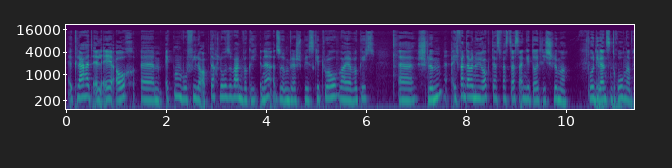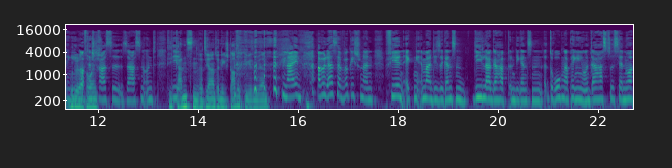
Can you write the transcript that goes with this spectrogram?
Äh, klar hat LA auch ähm, Ecken, wo viele Obdachlose waren, wirklich. Ne? Also zum Beispiel Skid Row war ja wirklich äh, schlimm. Ich fand aber New York, das was das angeht, deutlich schlimmer, wo die ganzen Drogenabhängigen Gut, auf der Straße saßen und die, ganzen, das hört sich an, als wenn die gestapelt gewesen wären. Nein, aber du hast ja wirklich schon an vielen Ecken immer diese ganzen Dealer gehabt und die ganzen Drogenabhängigen und da hast du es ja nur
